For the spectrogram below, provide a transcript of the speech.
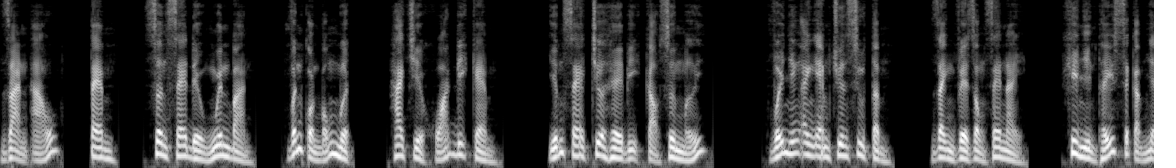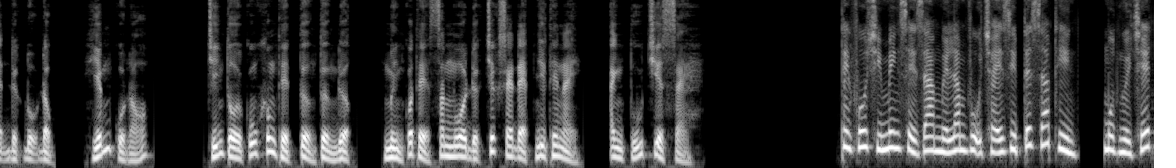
Dàn áo, tem, sơn xe đều nguyên bản, vẫn còn bóng mượt, hai chìa khóa đi kèm. Yếm xe chưa hề bị cạo sơn mới. Với những anh em chuyên sưu tầm, dành về dòng xe này, khi nhìn thấy sẽ cảm nhận được độ độc, hiếm của nó. Chính tôi cũng không thể tưởng tượng được mình có thể săn mua được chiếc xe đẹp như thế này, anh Tú chia sẻ. Thành phố Hồ Chí Minh xảy ra 15 vụ cháy dịp Tết Giáp Thìn, một người chết.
